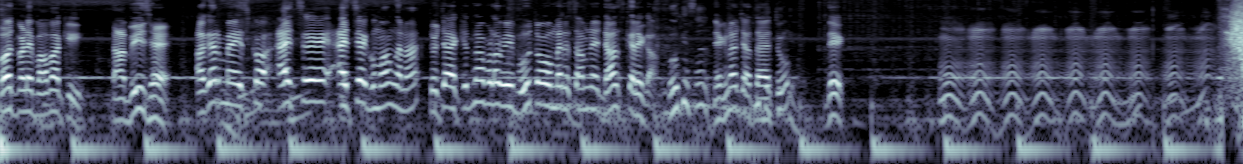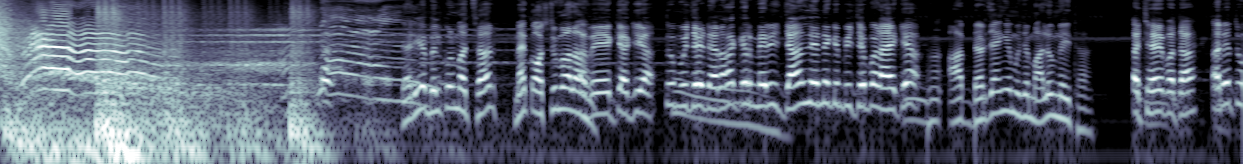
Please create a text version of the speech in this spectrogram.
बहुत बड़े बाबा की ताबीज है अगर मैं इसको ऐसे ऐसे घुमाऊंगा ना तो चाहे कितना बड़ा विभूत हो मेरे सामने डांस करेगा ओके सर देखना चाहता है तू देख हम्म, हम्म, हम्म हाँ। डरिए बिल्कुल मत सर मैं कॉस्ट्यूम वाला अबे क्या किया तू मुझे डरा कर मेरी जान लेने के पीछे पड़ा है क्या हाँ, आप डर जाएंगे मुझे मालूम नहीं था अच्छा ये बता अरे तू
